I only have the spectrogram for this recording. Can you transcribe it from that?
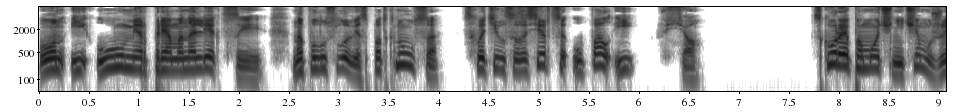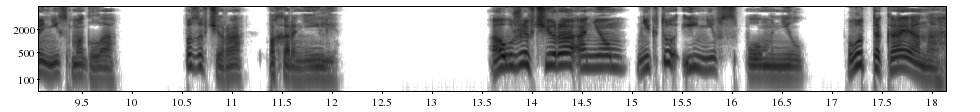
Он и умер прямо на лекции. На полуслове споткнулся схватился за сердце, упал и все. Скорая помочь ничем уже не смогла. Позавчера похоронили. А уже вчера о нем никто и не вспомнил. Вот такая она,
